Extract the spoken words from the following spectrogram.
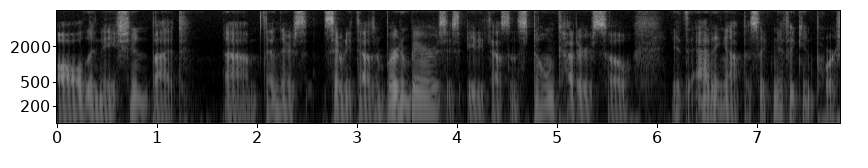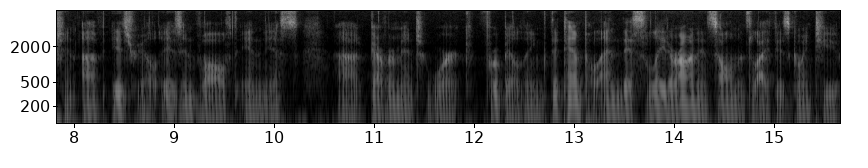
all the nation, but um, then there's 70,000 burden bearers, there's 80,000 stone cutters. So it's adding up. A significant portion of Israel is involved in this uh, government work for building the temple. And this later on in Solomon's life is going to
